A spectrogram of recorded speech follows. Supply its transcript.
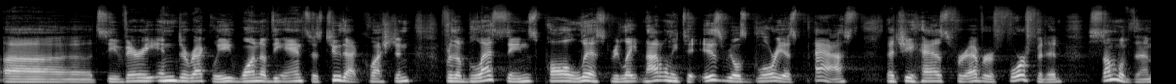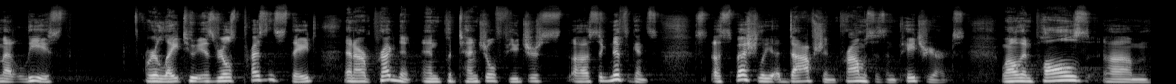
uh, let's see, very indirectly, one of the answers to that question. For the blessings Paul lists relate not only to Israel's glorious past that she has forever forfeited, some of them at least relate to Israel's present state and are pregnant and potential future uh, significance, especially adoption, promises, and patriarchs. While in Paul's um,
